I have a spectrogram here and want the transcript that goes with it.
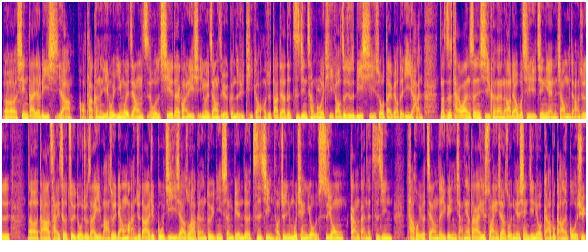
呃信贷的利息啊，哦，它可能也会因为这样子，或者企业贷款利息因为这样子也会跟着去提高。就大家的资金成本会提高，这就是利息所代表的意涵。那这台湾升息可能啊了不起，今年像我们讲的就是呃，大家猜测最多就在一码，所以两码你就大概去估计一下，说它可能对你身边的资金哦，就你目前有使用杠杆的资金，它会有这样的一个影响。你要大概去算一下，说你的现金流嘎不嘎得过去？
